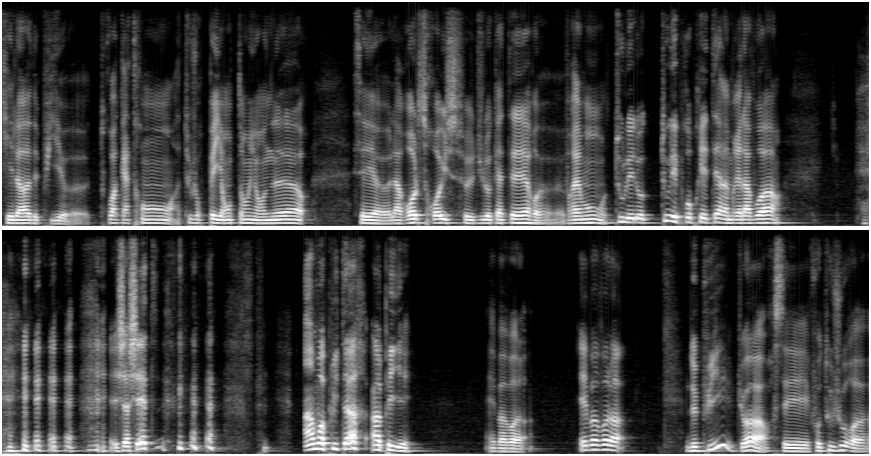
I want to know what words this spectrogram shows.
qui est là depuis 3-4 euh, ans, a toujours payé en temps et en heure, c'est la Rolls-Royce du locataire, vraiment, tous les, tous les propriétaires aimeraient l'avoir. J'achète. un mois plus tard, impayé. Et ben voilà. Et ben voilà. Depuis, tu vois, alors c'est, faut toujours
